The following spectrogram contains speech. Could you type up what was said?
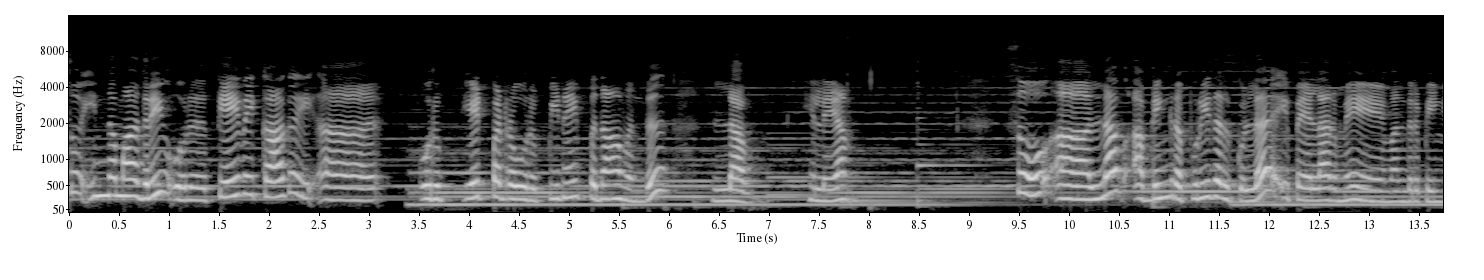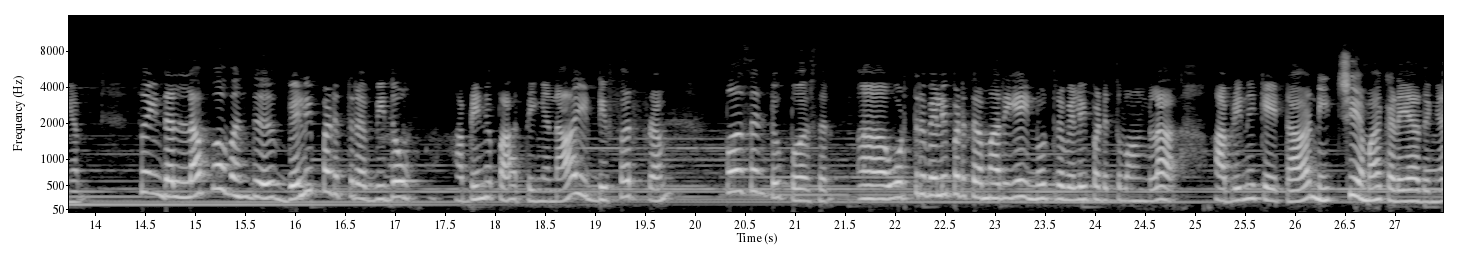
ஸோ இந்த மாதிரி ஒரு தேவைக்காக ஒரு ஏற்படுற ஒரு பிணைப்பு தான் வந்து லவ் இல்லையா? ஸோ லவ் அப்படிங்கிற புரிதலுக்குள்ளே இப்போ எல்லாருமே வந்திருப்பீங்க. ஸோ இந்த லவ்வை வந்து வெளிப்படுத்துகிற விதம் அப்படின்னு பார்த்தீங்கன்னா it differ from person to person ஒருத்தர் வெளிப்படுத்துகிற மாதிரியே இன்னொருத்தர் வெளிப்படுத்துவாங்களா அப்படின்னு கேட்டால் நிச்சயமாக கிடையாதுங்க.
